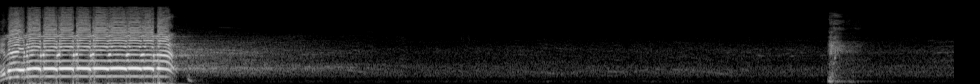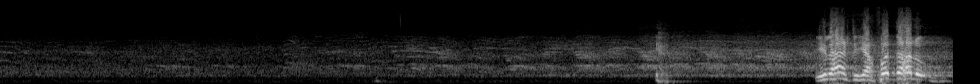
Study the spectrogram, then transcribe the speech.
ఇలా ఇలా ఇలా ఇలా. ఇలాంటి అబద్ధాలు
